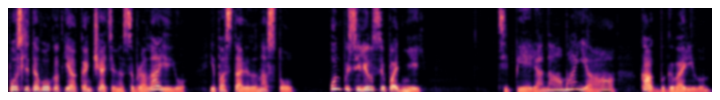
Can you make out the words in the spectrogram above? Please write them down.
После того, как я окончательно собрала ее и поставила на стол, он поселился под ней. «Теперь она моя», как бы говорил он,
